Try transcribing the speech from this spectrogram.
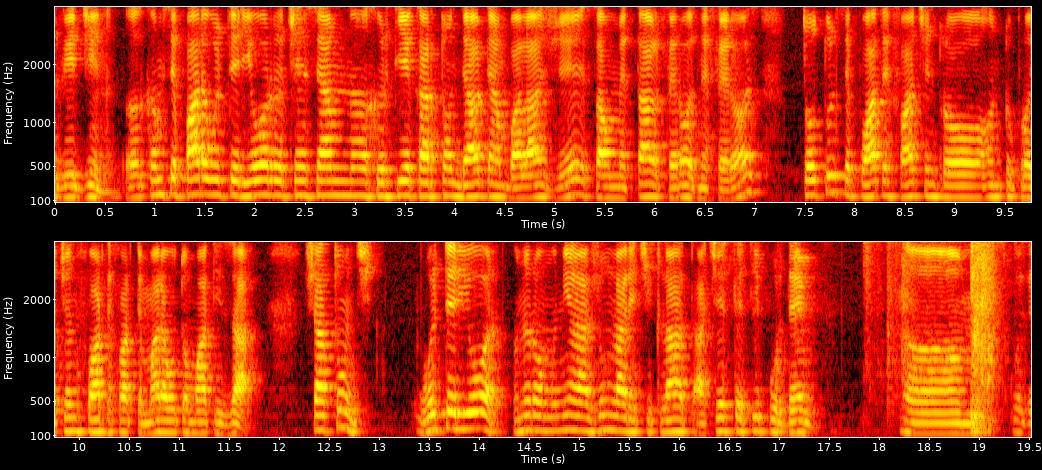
100% virgin. Uh, că îmi separă ulterior ce înseamnă hârtie, carton de alte ambalaje sau metal feroz, neferoz, totul se poate face într-o, într-un procent foarte, foarte mare automatizat. Și atunci, ulterior, în România ajung la reciclat aceste tipuri de uh, scuze,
